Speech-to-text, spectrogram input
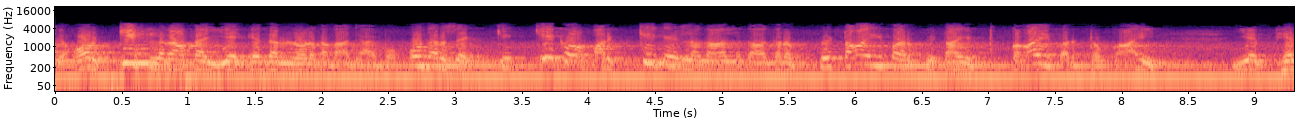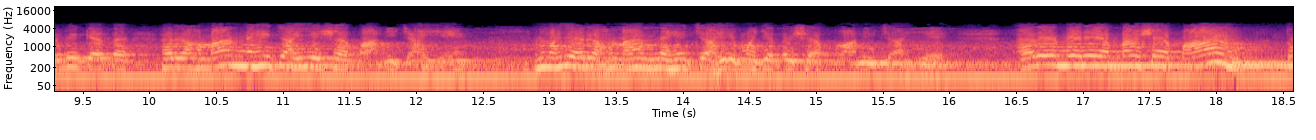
کے اور کک لگاتا ہے، یہ ادھر لڑکتا جائے، وہ ادھر سے کک پر کک لگا لگا کر پٹائی پر پٹائی، ٹھکائی پر ٹھکائی۔ یہ پھر بھی کہتا ہے رحمان نہیں چاہیے، شیطانی چاہیے۔ مجھے رحمان نہیں چاہیے، مجھے تو شیطانی چاہیے۔ ارے میرے ابا شیطان، تو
